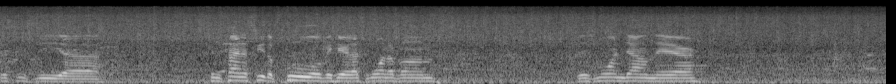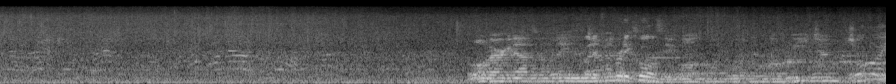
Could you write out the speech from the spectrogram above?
This is the uh, you can kind of see the pool over here. That's one of them. There's one down there. Well, very good afternoon, But it's gentlemen. pretty cool. Welcome aboard the Norwegian Joy.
